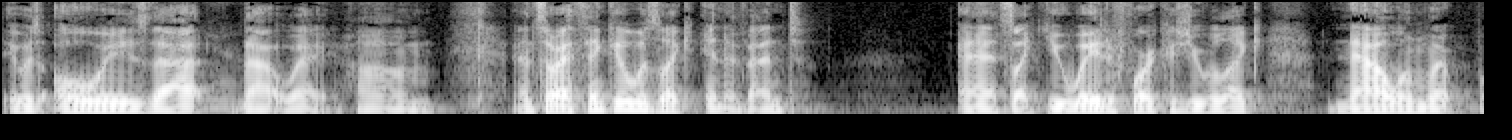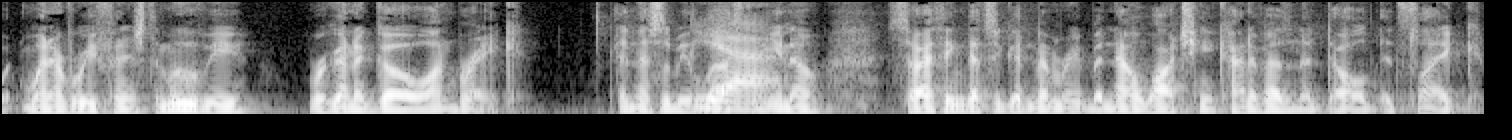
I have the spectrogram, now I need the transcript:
It was always that that way. Um, and so I think it was like an event. And it's like you waited for it because you were like, now when we- whenever we finish the movie, we're going to go on break. And this will be the last Yeah. thing, you know? So I think that's a good memory. But now watching it kind of as an adult, it's like,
